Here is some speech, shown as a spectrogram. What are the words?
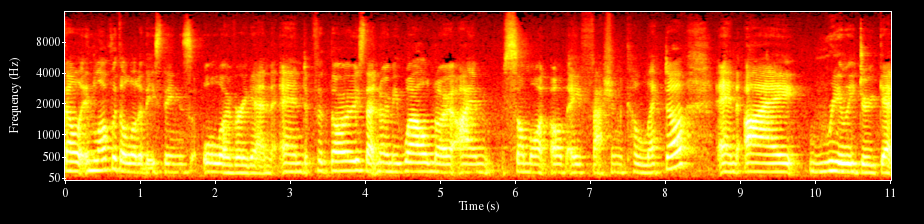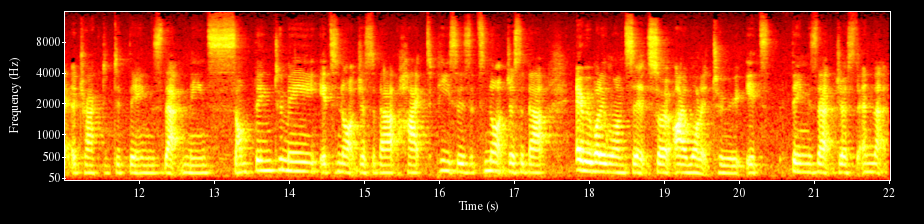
fell in love with a lot of these things all over again. And for those that know me well, know I'm somewhat of a fashion collector and I really do get attracted to things that mean something to me. It's not just about hyped pieces, it's not just about everybody wants it, so I want it too. It's things that just, and that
